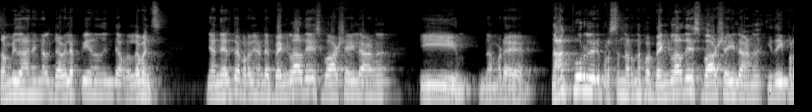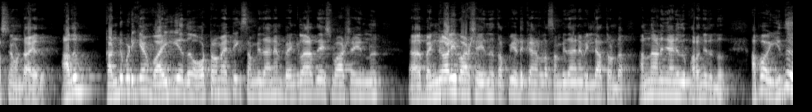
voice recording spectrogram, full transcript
സംവിധാനങ്ങൾ ഡെവലപ്പ് ചെയ്യുന്നതിന്റെ റെലവൻസ് ഞാൻ നേരത്തെ പറഞ്ഞിട്ടുണ്ട് ബംഗ്ലാദേശ് ഭാഷയിലാണ് ഈ നമ്മുടെ നാഗ്പൂരിൽ ഒരു പ്രശ്നം നടന്നപ്പോൾ ബംഗ്ലാദേശ് ഭാഷയിലാണ് ഇത് ഈ പ്രശ്നം ഉണ്ടായത്. അതും കണ്ടുപിടിക്കാൻ വൈകിയത് ഓട്ടോമാറ്റിക് സംവിധാനം ബംഗ്ലാദേശ് ഭാഷയിൽ നിന്ന് ബംഗാളി ഭാഷയിൽ നിന്ന് തപ്പിയെടുക്കാനുള്ള സംവിധാനം ഇല്ലാത്തതുകൊണ്ട് അന്നാണ് ഞാനിത് പറഞ്ഞിരുന്നത്. അപ്പോൾ ഇത്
